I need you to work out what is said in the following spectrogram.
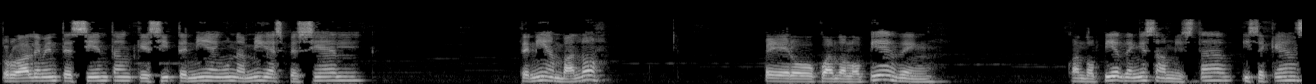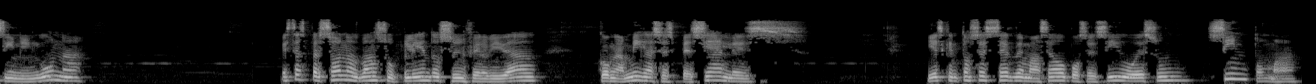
Probablemente sientan que si tenían una amiga especial, tenían valor. Pero cuando lo pierden, cuando pierden esa amistad y se quedan sin ninguna, estas personas van supliendo su inferioridad con amigas especiales. Y es que entonces ser demasiado posesivo es un síntoma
